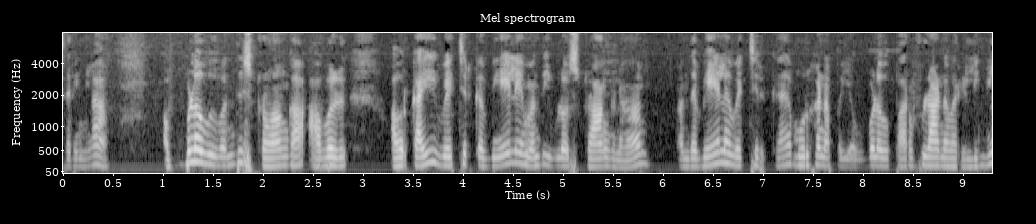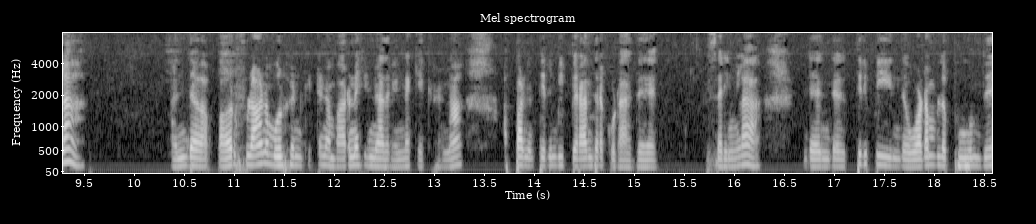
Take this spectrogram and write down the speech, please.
சரிங்களா? அவ்வளவு வந்து ஸ்ட்ராங்காக அவர் அவர் கை வச்சிருக்க வேலை வந்து இவ்வளோ ஸ்ட்ராங்னா அந்த வேலை வச்சிருக்க முருகன் அப்போ எவ்வளவு பவர்ஃபுல்லானவர் இல்லைங்களா? அந்த பவர்ஃபுல்லான முருகன் கிட்ட நம்ம அருணகிரிநாதர் என்ன கேட்குறேன்னா அப்பா நான் திரும்பி பிறந்துடக்கூடாது. சரிங்களா? இந்த இந்த திருப்பி இந்த உடம்புல பூந்து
